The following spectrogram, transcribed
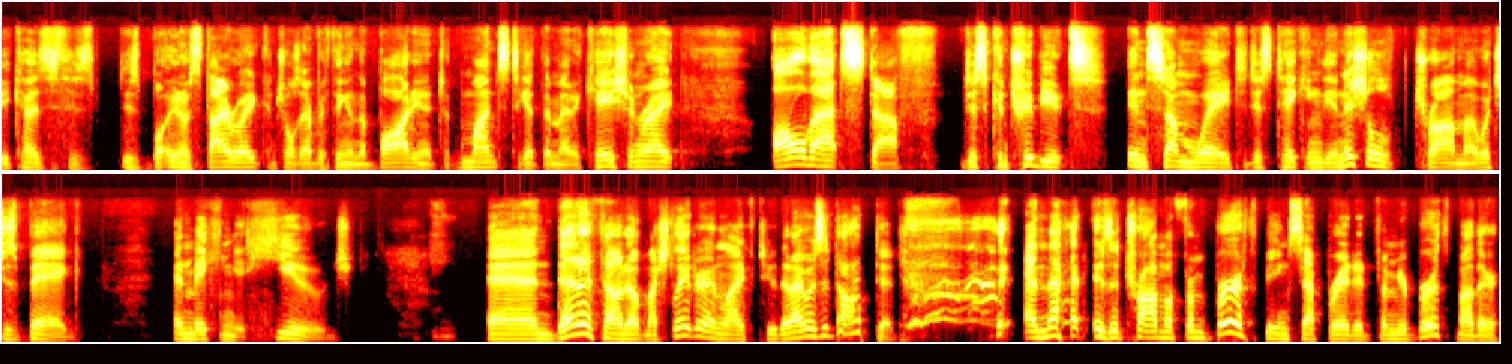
because his his you know his thyroid controls everything in the body and it took months to get the medication right all that stuff just contributes in some way to just taking the initial trauma which is big and making it huge and then i found out much later in life too that i was adopted. And that is a trauma from birth being separated from your birth mother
